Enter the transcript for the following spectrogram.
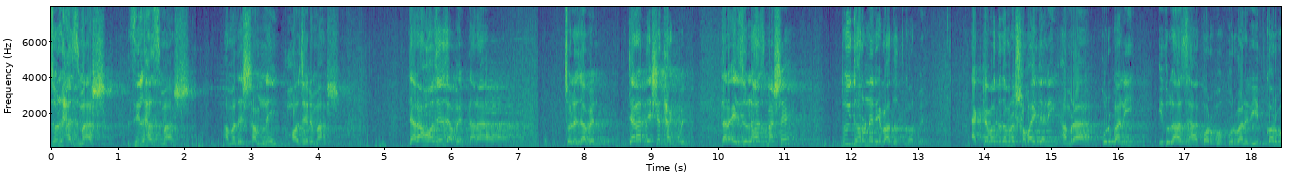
জুল হাজ মাস জিল হাজ মাস, আমাদের সামনেই হজের মাস। যারা হজে যাবেন, তারা চলে যাবেন, যারা দেশে থাকবেন, তারা এই জুলহাজ মাসে দুই ধরনের এবাদত করবেন। একটা এবাদত আমরা সবাই জানি, আমরা কোরবানি ঈদুল আজহা করব, কোরবানির ঈদ করব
